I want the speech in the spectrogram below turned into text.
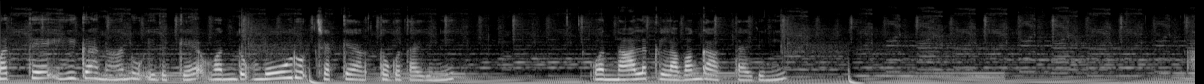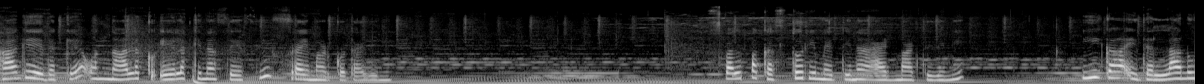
ಮತ್ತು ಈಗ ನಾನು ಇದಕ್ಕೆ ಒಂದು ಮೂರು ಚಕ್ಕೆ ತಗೋತಾ ಇದ್ದೀನಿ. ಒಂದು ನಾಲ್ಕು ಲವಂಗ ಹಾಕ್ತಾ ಇದ್ದೀನಿ. ಹಾಗೆ ಇದಕ್ಕೆ ಒಂದು ನಾಲ್ಕು ಏಲಕ್ಕಿನ ಸೇರಿಸಿ ಫ್ರೈ ಮಾಡ್ಕೋತಾ ಇದ್ದೀನಿ. ಸ್ವಲ್ಪ ಕಸ್ತೂರಿ ಮೆತ್ತಿನ ಆ್ಯಡ್ ಮಾಡ್ತಿದ್ದೀನಿ. ಈಗ ಇದೆಲ್ಲನೂ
